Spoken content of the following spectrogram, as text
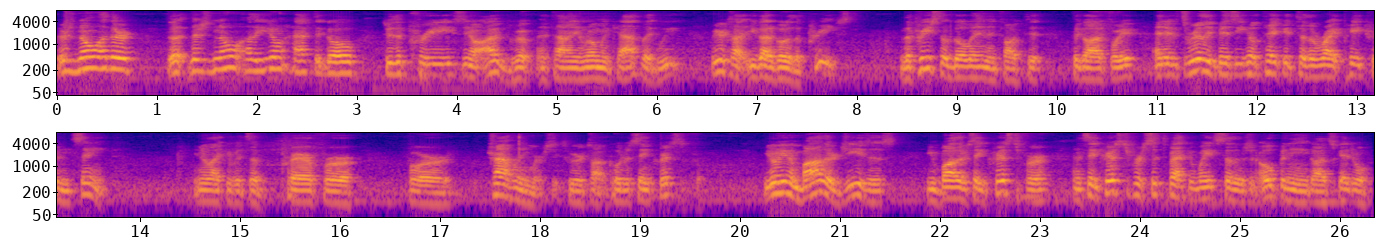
There's no other. There's no other. You don't have to go through the priest. You know, I grew up Italian Roman Catholic. We we were taught you got to go to the priest. The priest will go in and talk to, to God for you. And if it's really busy, he'll take it to the right patron saint. You know, like if it's a prayer for for traveling mercies, we were taught go to Saint Christopher. You don't even bother Jesus. You bother Saint Christopher, and Saint Christopher sits back and waits till there's an opening in God's schedule,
